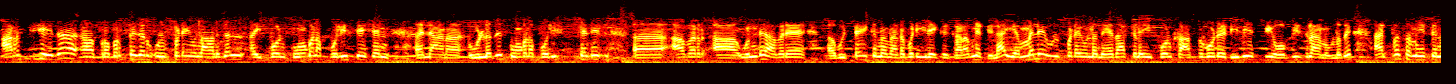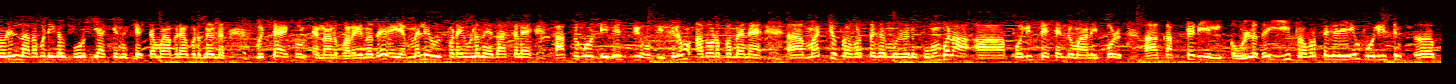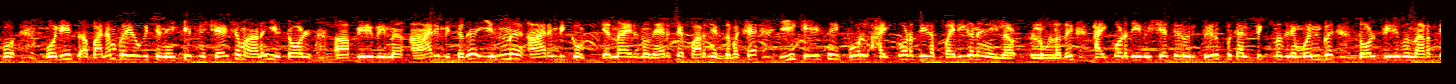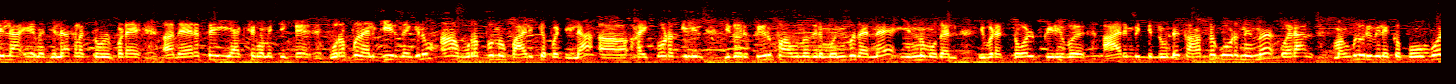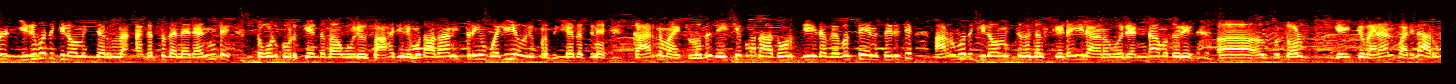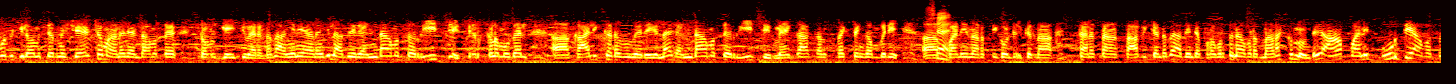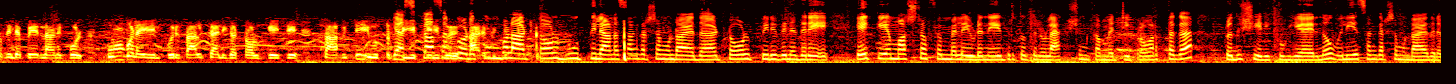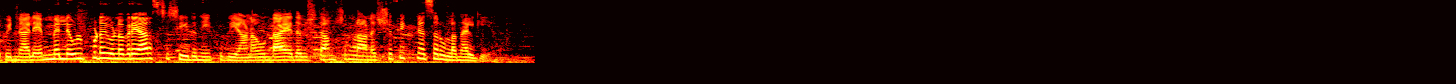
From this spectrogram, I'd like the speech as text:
അറസ്റ്റ് ചെയ്ത് പ്രവർത്തകർ ഉൾപ്പെടെയുള്ള ആളുകൾ ഇപ്പോൾ കുമ്പള പോലീസ് സ്റ്റേഷനിലാണ് ഉള്ളത്. കുമ്പള പോലീസ് സ്റ്റേഷനിൽ അവർ ഉണ്ട്. അവരെ വിട്ടയക്കുന്ന നടപടിയിലേക്ക് കടന്നിട്ടില്ല. എം എൽ എ ഉൾപ്പെടെയുള്ള നേതാക്കളെ ഇപ്പോൾ കാസർഗോഡ് ഡിവിഎസ്പി ഓഫീസിലാണ് ഉള്ളത് അല്പസമയത്തിനുള്ളിൽ നടപടികൾ പൂർത്തിയാക്കിയതിനു ശേഷം അവർ അവിടെ നിന്ന് വിട്ടയക്കും എന്നാണ് പറയുന്നത്. എം എൽ എ ഉൾപ്പെടെയുള്ള നേതാക്കളെ കാസർഗോഡ് ഡിവിഎസ്പി ഓഫീസിലും അതോടൊപ്പം തന്നെ മറ്റു പ്രവർത്തകർ മുഴുവൻ കുമ്പള പോലീസ് സ്റ്റേഷനിലുമാണ് ഇപ്പോൾ കസ്റ്റഡിയിൽ ഉള്ളത്. ഈ പ്രവർത്തകരെയും പോലീസ് പോലീസ് ബലം പ്രയോഗിച്ച് നീക്കിയതിന് ശേഷമാണ് ഈ ടോൾ പിരിവ് ഇന്ന് ആരംഭിച്ചത്. ഇന്ന് ആരംഭിക്കും എന്നായിരുന്നു നേരത്തെ പറഞ്ഞിരുന്നത്. പക്ഷെ ഈ കേസ് ഇപ്പോൾ ഹൈക്കോടതിയുടെ പരിഗണനയിലുള്ളത്. ഹൈക്കോടതി ഈ വിഷയത്തിൽ ഒരു തീർപ്പ് കൽപ്പിക്കുന്നതിന് മുൻപ് ടോൾ പിരിവ് നടത്തില്ല എന്ന് ജില്ലാ കളക്ടർ ഉൾപ്പെടെ നേരത്തെ ഈ ആക്ഷൻ കമ്മിറ്റിക്ക് ഉറപ്പ് നൽകിയിരുന്നെങ്കിലും ആ ഉറപ്പൊന്നും പാലിക്കപ്പെട്ടില്ല. ഹൈക്കോടതിയിൽ ഇതൊരു തീർപ്പാവുന്നതിന് മുൻപ് തന്നെ ഇന്നു മുതൽ ഇവിടെ ടോൾ പിരിവ് ആരംഭിച്ചിട്ടുണ്ട്. കാസർഗോഡ് നിന്ന് ഒരാൾ മംഗളൂരുവിലേക്ക് പോകുമ്പോൾ ഇരുപത് കിലോമീറ്ററിന് അകത്ത് തന്നെ രണ്ട് ടോൾ കൊടുക്കേണ്ടുന്ന ഒരു സാഹചര്യമുണ്ട്. അതാണ് ഇത്രയും വലിയ ഒരു പ്രതിഷേധത്തിന് കാരണമായിട്ടുള്ളത്. ദേശീയപാത അതോറിറ്റിയുടെ വ്യവസ്ഥ അനുസരിച്ച് അറുപത് കിലോമീറ്ററുകൾക്കിടയിലാണ് ഒരു രണ്ടാമതൊരു ടോൾ ഗേറ്റ് വരാൻ പാടില്ല. അറുപത് കിലോമീറ്ററിന് ശേഷമാണ് രണ്ടാമത്തെ ടോൾ ഗേറ്റ് വരേണ്ടത്. അങ്ങനെയാണെങ്കിൽ അത് രണ്ടാമത്തെ റീച്ച് ചെർക്കള മുതൽ കാലിക്കടവ് വരെയുള്ള രണ്ടാമത്തെ റീച്ച് മെഗാ കൺസ്ട്രക്ഷൻ കമ്പനി പണി നടത്തിക്കൊണ്ടിരിക്കുന്ന സ്ഥലത്താണ് സ്ഥാപിക്കേണ്ടത്. അതിന്റെ പ്രവർത്തനം അവിടെ നടക്കുന്നുണ്ട്. ആ പണി പൂർത്തിയാവാത്തതിന്റെ പേരിലാണ് ഇപ്പോൾ കുമ്പളയിൽ ഒരു താൽക്കാലിക ടോൾ ഗേറ്റ് സ്ഥാപിച്ച് യൂത്ത് കാസർഗോഡ് കുമ്പള ടോൾ ബൂത്തിലാണ് സംഘർഷമുണ്ടായത്. Toll പിരിവിനെതിരെ A K M Ashraf M L എയുടെ നേതൃത്വത്തിലുള്ള ആക്ഷൻ കമ്മിറ്റി പ്രവർത്തകർ പ്രതിഷേധിക്കുകയായിരുന്നു. വലിയ സംഘർഷമുണ്ടായതിന് പിന്നാലെ എം എൽ എ ഉൾപ്പെടെയുള്ളവരെ അറസ്റ്റ് ചെയ്ത് നീക്കുകയാണ്. ഉണ്ടായത് വിശദാംശങ്ങളാണ് ഷെഫിക് നസറുള്ള നൽകിയത്.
